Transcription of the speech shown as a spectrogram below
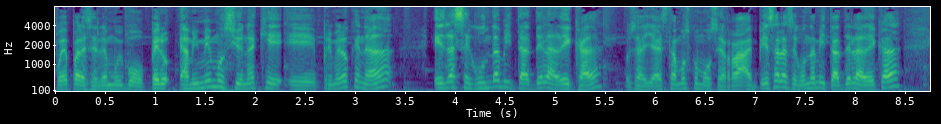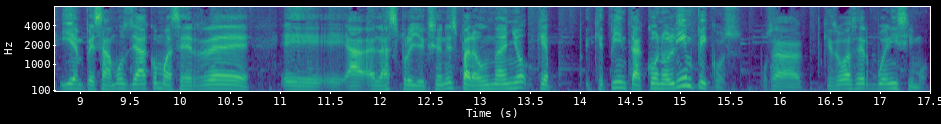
puede parecerle muy bobo, pero a mí me emociona que, eh, primero que nada, es la segunda mitad de la década, o sea, ya estamos como cerrada, empieza la segunda mitad de la década y empezamos ya como a hacer eh, eh, las proyecciones para un año que, que pinta con Olímpicos, o sea, que eso va a ser buenísimo,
